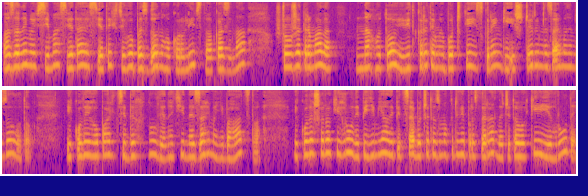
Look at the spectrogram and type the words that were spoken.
а за ними всіма святая святих цього бездонного королівства, казна, що вже тримала на готові відкритими бочки і скриньки із щирим незайманим золотом. І коли його пальці дихнули на ті незаймані багатства, і коли широкі груди підім'яли під себе чи то змокрілі простирадла, чи то вогкі її груди,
